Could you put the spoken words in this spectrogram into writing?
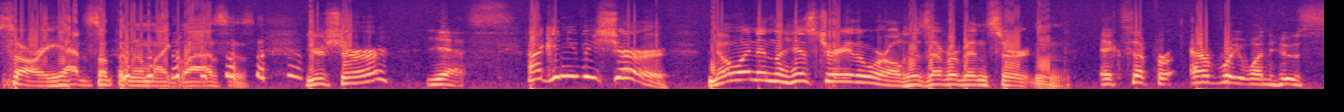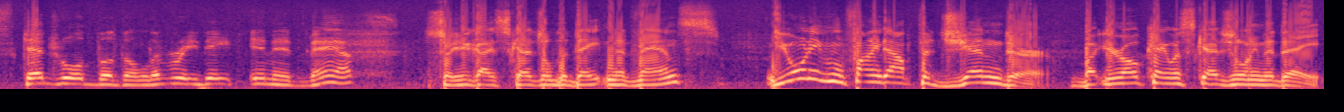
Sorry, had something in my glasses. You're sure? Yes. How can you be sure? No one in the history of the world has ever been certain. Except for everyone who's scheduled the delivery date in advance. So you guys scheduled the date in advance? You won't even find out the gender, but you're okay with scheduling the date.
